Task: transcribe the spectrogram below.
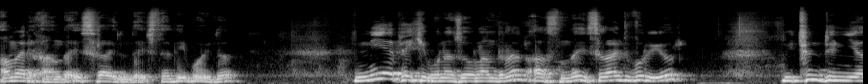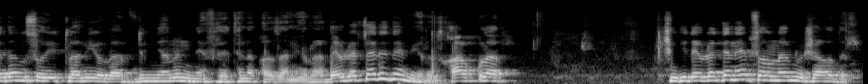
Amerikan'da, İsrail'in de istediği buydu. Niye peki buna zorlandılar? Aslında İsrail vuruyor. Bütün dünyadan soyutlanıyorlar. Dünyanın nefretini kazanıyorlar. Devletleri demiyoruz. Halklar. Çünkü devletlerin hepsi onların uşağıdır.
